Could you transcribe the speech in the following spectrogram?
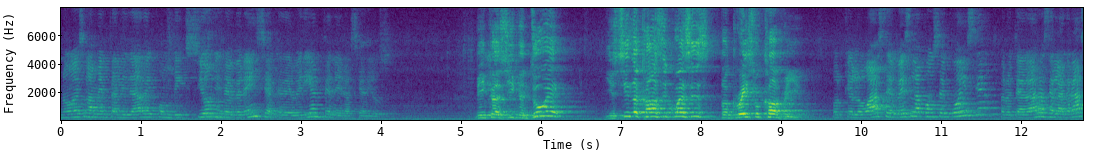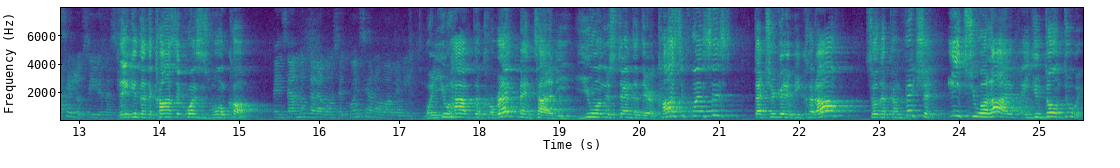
No es la mentalidad de convicción y reverencia que deberían tener hacia Dios. Because you can do it, you see the consequences, but grace will cover you. Porque lo hace, ves la consecuencia, pero te agarras de la gracia y lo sigues haciendo. thinking that the consequences won't come. Pensando que la consecuencia no va a venir. When you have the correct mentality, you understand that there are consequences, that you're going to be cut off, so the conviction eats you alive and you don't do it.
